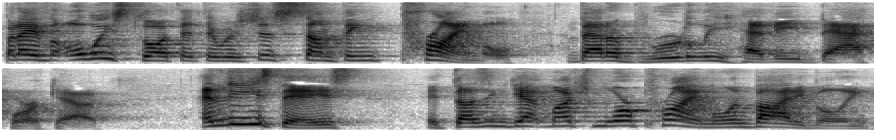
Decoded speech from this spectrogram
but I've always thought that there was just something primal about a brutally heavy back workout. And these days, it doesn't get much more primal in bodybuilding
